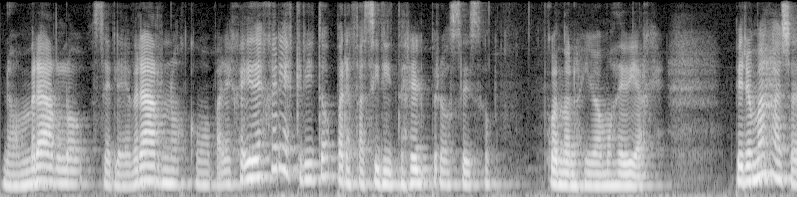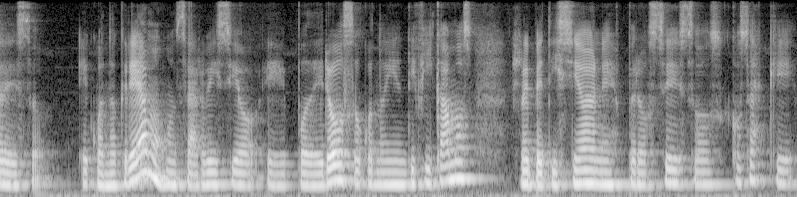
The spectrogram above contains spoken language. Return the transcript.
Nombrarlo, celebrarnos como pareja y dejar escrito para facilitar el proceso cuando nos íbamos de viaje. Pero más allá de eso, eh, cuando creamos un servicio eh, poderoso, cuando identificamos repeticiones, procesos, cosas que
